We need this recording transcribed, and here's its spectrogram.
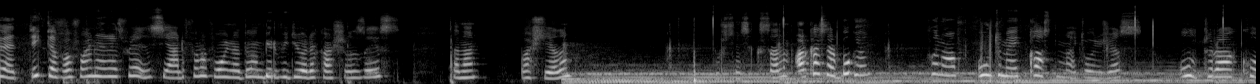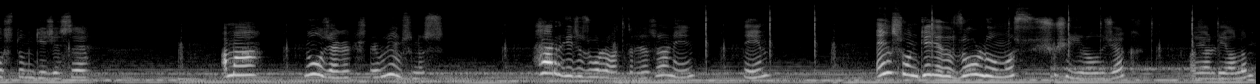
evet ilk defa Final Fantasy yani FNAF oynadığım bir video ile karşınızdayız. Hemen başlayalım. Dur sesi kısalım. Arkadaşlar bugün FNAF Ultimate Custom Night oynayacağız. Ultra kostüm gecesi. Ama ne olacak arkadaşlar biliyor musunuz? Her gece zorluğu attıracağız. Örneğin diyeyim. En son gecede zorluğumuz şu şekilde olacak. Ayarlayalım.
